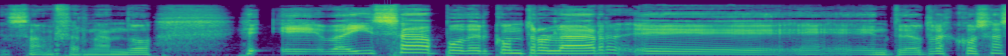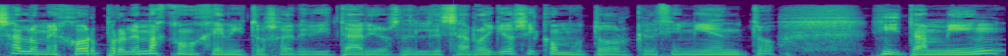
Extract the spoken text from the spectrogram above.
San Fernando, eh, eh, vais a poder controlar, eh, entre otras cosas, a lo mejor problemas congénitos hereditarios del desarrollo psicomotor, crecimiento y también,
